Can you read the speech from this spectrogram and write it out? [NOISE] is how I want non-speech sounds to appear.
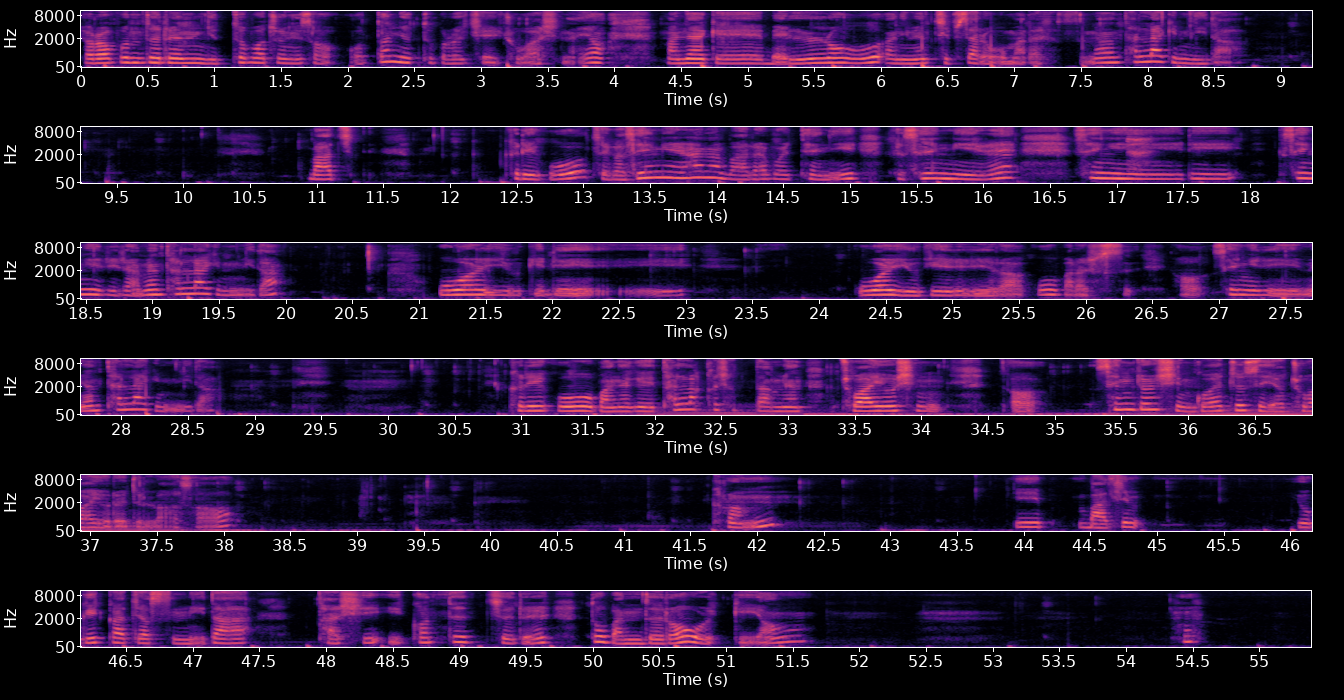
여러분들은 유튜버 중에서 어떤 유튜버를 제일 좋아하시나요? 만약에 멜로우 아니면 집사라고 말하셨으면 탈락입니다. 마지 그리고 제가 생일 하나 말해볼 테니 그 생일에 생일이 생일이라면 탈락입니다. 5월 6일이 5월 6일이라고 말하셨어요. 어, 생일이면 탈락입니다. 그리고 만약에 탈락하셨다면 좋아요 신 어, 생존 신고 해 주세요. 좋아요를 눌러서. 그럼 이 마지 여기까지였습니다. 다시 이 컨텐츠를 또 만들어 올게요. 어?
